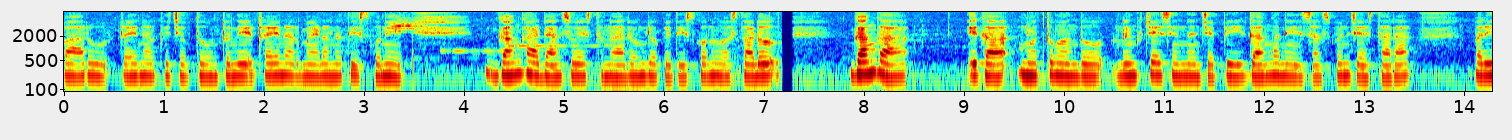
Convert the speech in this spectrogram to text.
పారు ట్రైనర్కి చెప్తూ ఉంటుంది. ట్రైనర్ మేడంను తీసుకొని గంగ డ్యాన్స్ వేస్తున్న రూమ్లోకి తీసుకొని వస్తాడు. గంగ ఇక మొత్తం మందు డ్రింక్ చేసిందని చెప్పి గంగని సస్పెండ్ చేస్తారా? మరి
